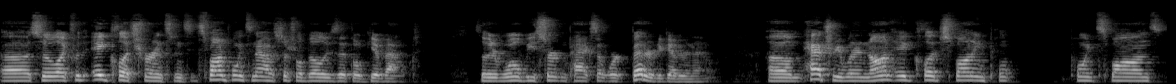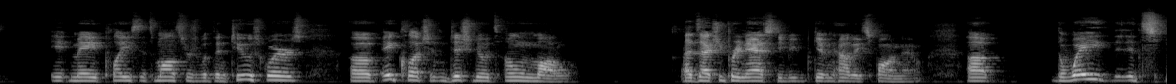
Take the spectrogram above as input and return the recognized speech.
Uh, so, like for the egg clutch, for instance, spawn points now have special abilities that they'll give out. So there will be certain packs that work better together now. Um, hatchery, when a non-egg clutch spawning po- point spawns, it may place its monsters within two squares of egg clutch in addition to its own model. That's actually pretty nasty, given how they spawn now. Uh, the way it's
